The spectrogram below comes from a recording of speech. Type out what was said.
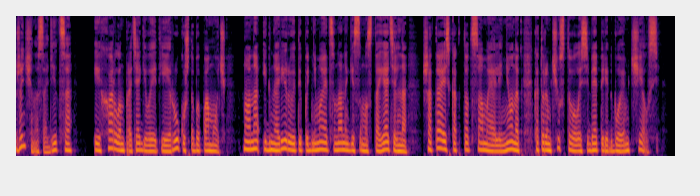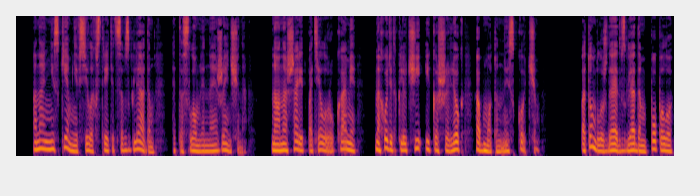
Женщина садится, и Харлан протягивает ей руку, чтобы помочь, но она игнорирует и поднимается на ноги самостоятельно, шатаясь, как тот самый оленёнок, которым чувствовала себя перед боем Челси. Она ни с кем не в силах встретиться взглядом, это сломленная женщина. Но она шарит по телу руками, находит ключи и кошелек, обмотанный скотчем. Потом блуждает взглядом по полу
